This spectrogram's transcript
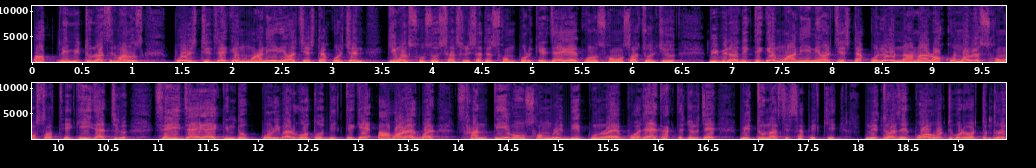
আপনি মিথুন রাশির মানুষ পরিস্থিতিটাকে মানিয়ে নেওয়ার চেষ্টা করছেন, কিংবা শ্বশুর শাশুড়ির সাথে সম্পর্কের জায়গায় কোনো সমস্যা চলছিল। বিভিন্ন দিক থেকে মানিয়ে নেওয়ার চেষ্টা করলেও নানা রকমভাবে সমস্যা থেকেই যাচ্ছিল। সেই জায়গায় কিন্তু পরিবারগত দিক থেকে আবারও একবার শান্তি এবং সমৃদ্ধি পুনরায় বজায় থাকতে চলেছে মিথুন রাশির সাপেক্ষে। মিথুন রাশির পরবর্তী পরিবর্তন হলো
